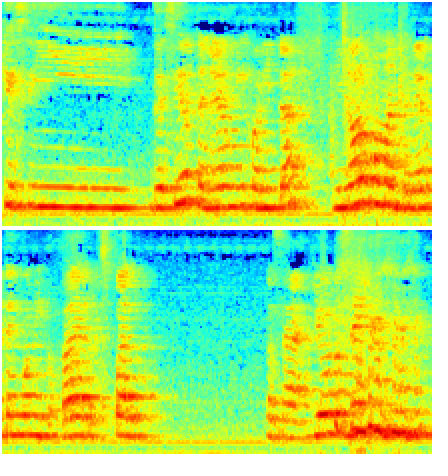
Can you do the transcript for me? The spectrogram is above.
que si decido tener un hijo ahorita y no lo puedo mantener, tengo a mi papá de respaldo. O sea, yo lo sé.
